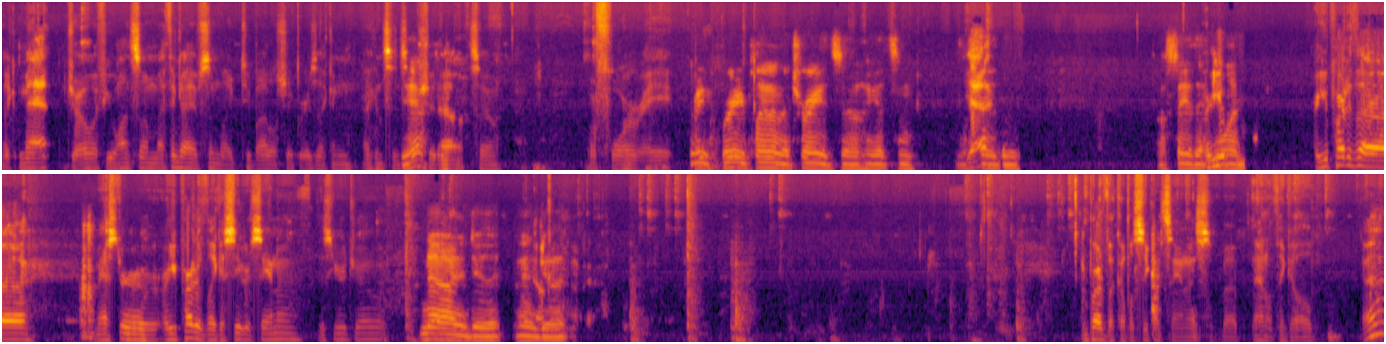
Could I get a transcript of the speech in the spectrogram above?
like Matt, Joe, if you want some, I think I have some like two bottle shippers. I can I can send some Yeah. shit out. So or four or eight. We're already, we're already planning on the trade, so I got some. I'll Yeah. Save I'll save that Are you- one. Are you part of the master? Are you part of like a Secret Santa this year, Joe? No, I didn't do it. I didn't do it. I'm part of a couple Secret Santas, but I don't think I'll. Uh,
